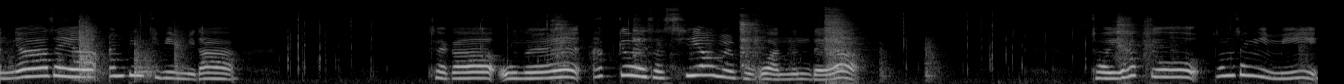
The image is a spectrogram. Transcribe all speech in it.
안녕하세요. 한핑TV입니다. 제가 오늘 학교에서 시험을 보고 왔는데요. 저희 학교 선생님이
